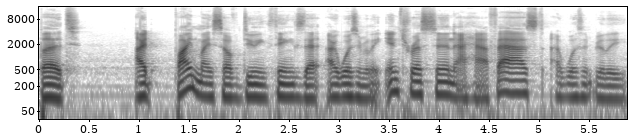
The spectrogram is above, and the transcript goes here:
but I'd find myself doing things that I wasn't really interested in. I half assed. I wasn't really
